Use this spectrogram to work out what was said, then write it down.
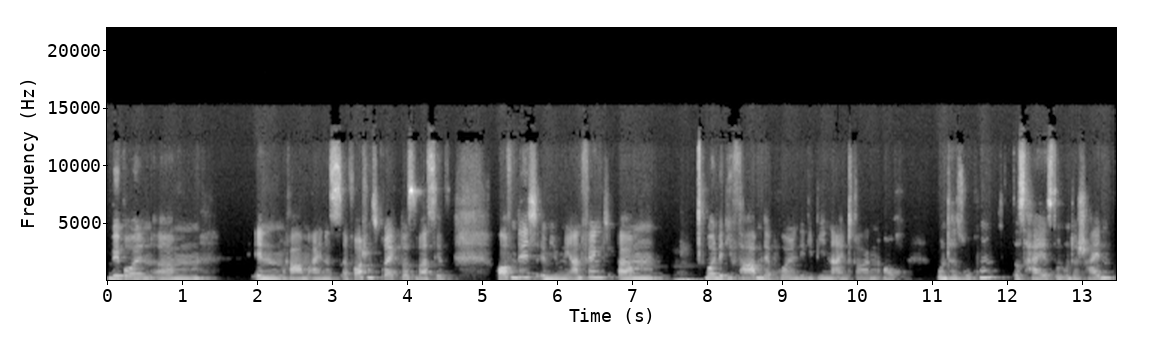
Wir wollen ähm, im Rahmen eines äh, Forschungsprojektes, was jetzt hoffentlich im Juni anfängt, ähm, wollen wir die Farben der Pollen, die die Bienen eintragen, auch untersuchen. Das heißt und unterscheiden,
